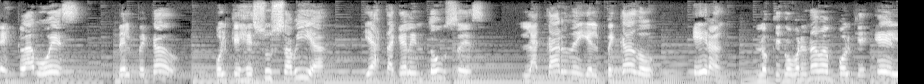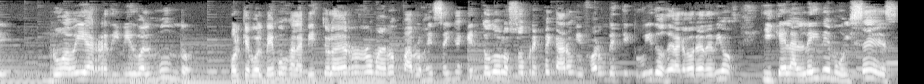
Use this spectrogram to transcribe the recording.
esclavo es del pecado, porque Jesús sabía que hasta aquel entonces la carne y el pecado eran los que gobernaban porque Él no había redimido al mundo. Porque volvemos a la epístola de los romanos, Pablo enseña que todos los hombres pecaron y fueron destituidos de la gloria de Dios y que la ley de Moisés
